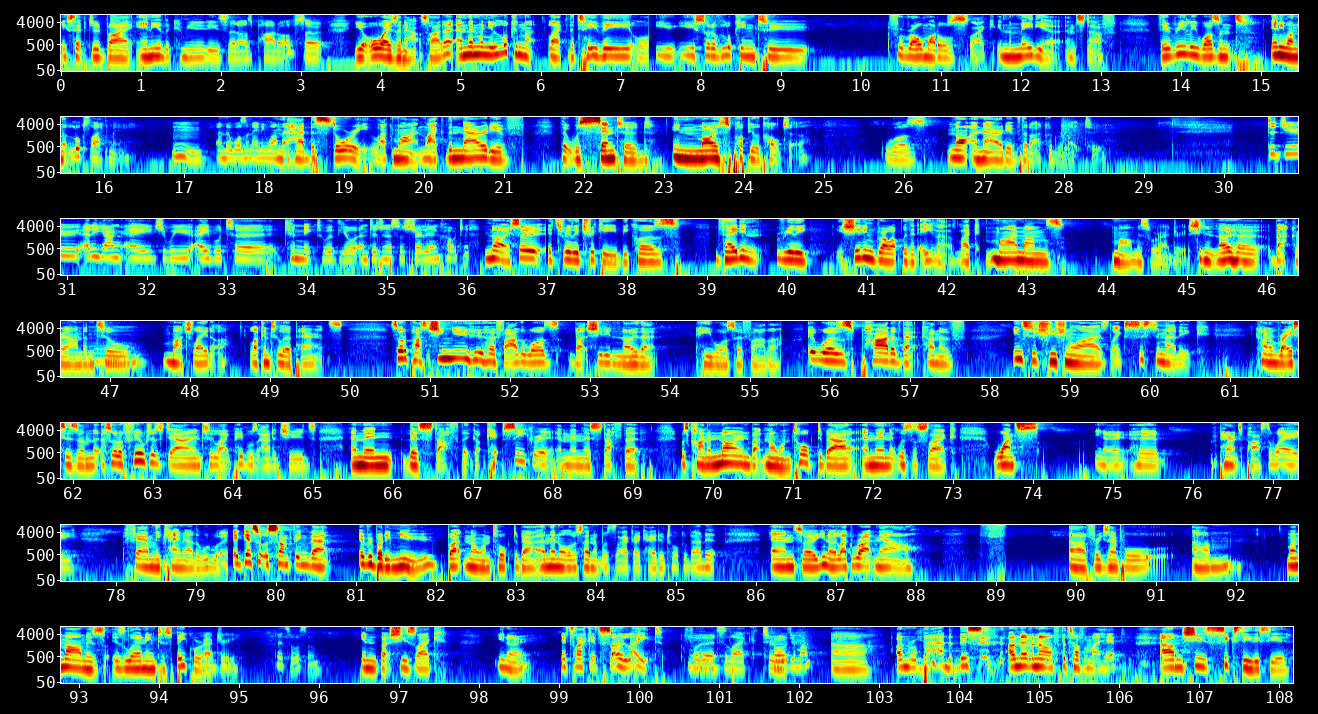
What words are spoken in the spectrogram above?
accepted by any of the communities that I was part of. So you're always an outsider. And then when you're looking at like the TV or you you sort of looking to for role models like in the media and stuff, there really wasn't anyone that looked like me. Mm. And there wasn't anyone that had the story like mine, like the narrative that was centered in most popular culture was not a narrative that I could relate to. Did you, at a young age, were you able to connect with your Indigenous Australian culture? No, so it's really tricky because they didn't really, she didn't grow up with it either. Like my mum's mum is Wiradjuri. She didn't know her background mm. until much later, like until her parents sort of passed. She knew who her father was, but she didn't know that he was her father. It was part of that kind of institutionalized, like systematic kind of racism that sort of filters down into like people's attitudes. And then there's stuff that got kept secret, and then there's stuff that was kind of known but no one talked about. And then it was just like once, you know, her parents passed away, family came out of the woodwork. I guess it was something that everybody knew, but no one talked about. And then all of a sudden it was like, okay to talk about it. And so, you know, like right now, uh, for example, um, my mom is, is learning to speak Wiradjuri. That's awesome. In, but she's like, you know, it's like it's so late for Mm. her to like to How old your mum? uh, I'm real bad at this. I'll never know off the top of my head. Um, she's 60 this year.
